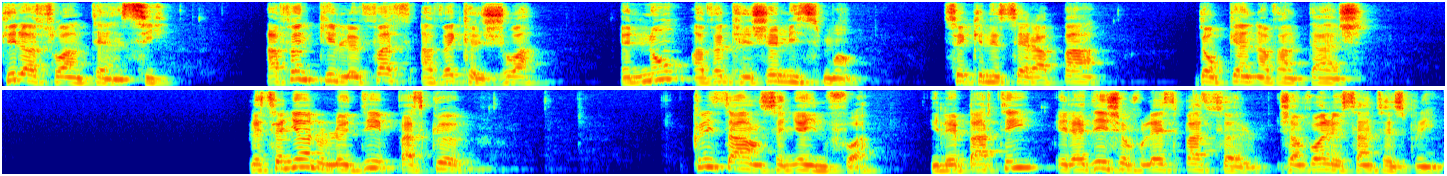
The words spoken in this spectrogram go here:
qu'il en soit ainsi, afin qu'ils le fassent avec joie et non avec gémissement, ce qui ne sera pas d'aucun avantage. Le Seigneur le dit parce que Christ a enseigné une fois il est parti, il a dit, je ne vous laisse pas seul, j'envoie le Saint-Esprit.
